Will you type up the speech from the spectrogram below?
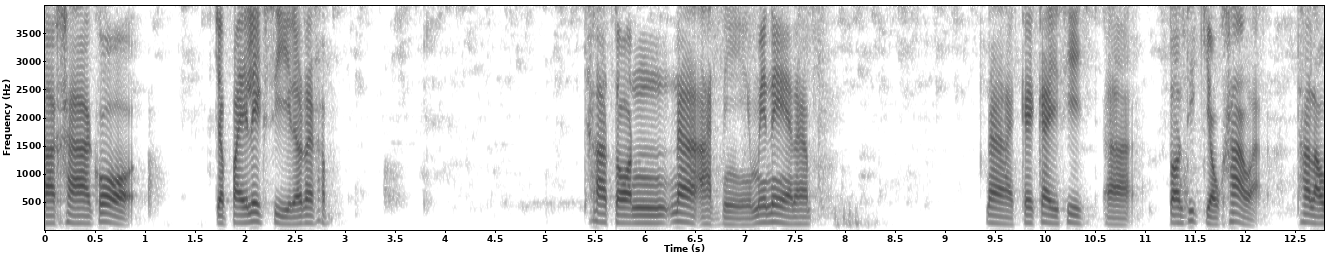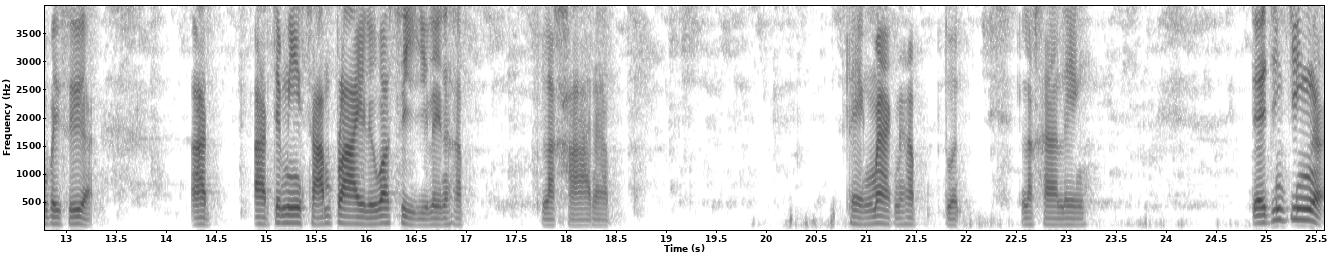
ราคาก็ จะไปเลขสี่แล้วนะครับ ถ้าตอนหน้าอัดนี่ไม่แน่นะครับ หน้าใกล้ๆที่อ่าตอนที่เกี่ยวข้าวอะ ถ้าเราไปซื้ออะอาจอาจจะมีสามปลายหรือว่าสี่เลยนะครับ ราคานะครับ แรงมากนะครับ ตัวราคาแรง แต่จริงๆอะ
